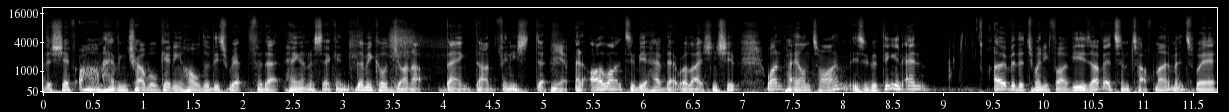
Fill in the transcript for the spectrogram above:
the chef, oh, I'm having trouble getting hold of this rep for that. Hang on a second. Let me call John up. Bang, done, finished. Yep. And I like to be, have that relationship. One pay on time is a good thing. And, and over the 25 years, I've had some tough moments where,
